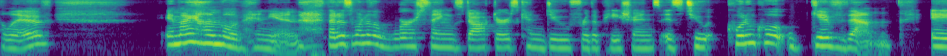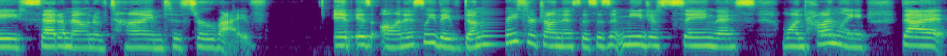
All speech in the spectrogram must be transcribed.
to live. In my humble opinion, that is one of the worst things doctors can do for the patients is to quote unquote give them a set amount of time to survive it is honestly, they've done research on this. This isn't me just saying this wantonly, that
